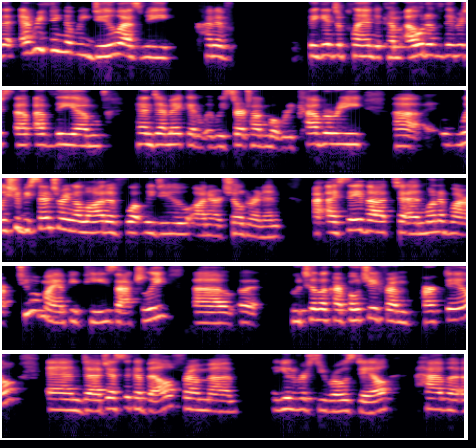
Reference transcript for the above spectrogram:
that everything that we do as we kind of begin to plan to come out of the of the um, pandemic and when we start talking about recovery, uh, we should be centering a lot of what we do on our children. And I, I say that, and one of our, two of my MPPs actually, uh, uh, Bhutila Karpoche from Parkdale and uh, Jessica Bell from uh, University Rosedale have a,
